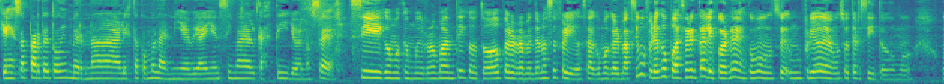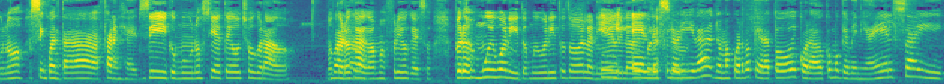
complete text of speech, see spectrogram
que es esa parte todo invernal, está como la nieve ahí encima del castillo, no sé. Sí, como que muy romántico todo, pero realmente no hace frío. O sea, como que el máximo frío que puede hacer en California es como un, un frío de un suétercito, como unos 50 Fahrenheit. Sí, como unos 7, 8 grados. No Bueno. creo que haga más frío que eso. Pero es muy bonito, muy bonito toda la nieve y, Y la el de decoración. Florida, yo me acuerdo que era todo decorado como que venía Elsa y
